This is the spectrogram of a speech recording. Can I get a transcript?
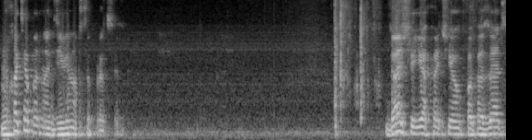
Ну, хотя бы на 90%. Дальше я хотел показать,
